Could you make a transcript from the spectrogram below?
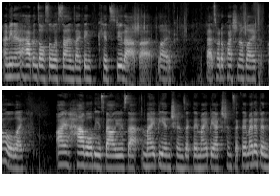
I mean, it happens also with sons. I think kids do that, but like that sort of question of like, oh, like I have all these values that might be intrinsic, they might be extrinsic, they might have been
